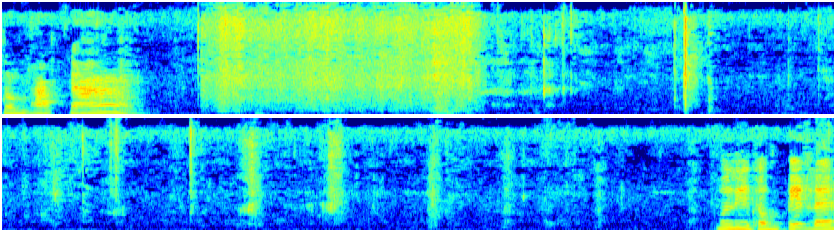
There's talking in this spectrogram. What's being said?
สมผักจ้า มือนีสมปิดเลย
